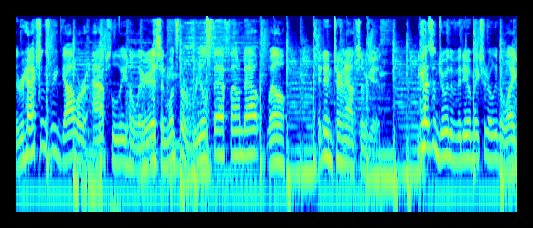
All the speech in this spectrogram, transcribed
The reactions we got were absolutely hilarious, and once the real staff found out, well, it didn't turn out so good. If you guys enjoy the video, make sure to leave a like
